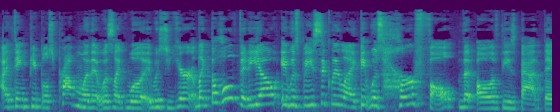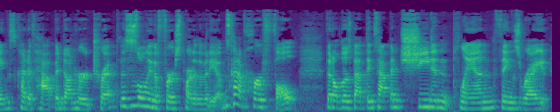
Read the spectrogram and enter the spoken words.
I think people's problem with it was like, well, it was your, like the whole video, it was basically basically like it was her fault that all of these bad things kind of happened on her trip. This is only the first part of the video. It's kind of her fault that all those bad things happened. She didn't plan things right.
